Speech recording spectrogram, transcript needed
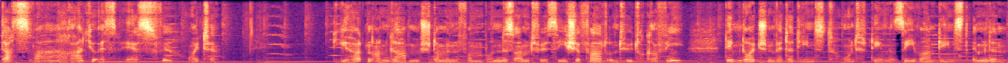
Das war Radio SWS für heute. Die gehörten Angaben stammen vom Bundesamt für Seeschifffahrt und Hydrographie, dem Deutschen Wetterdienst und dem Seewarndienst Emden.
